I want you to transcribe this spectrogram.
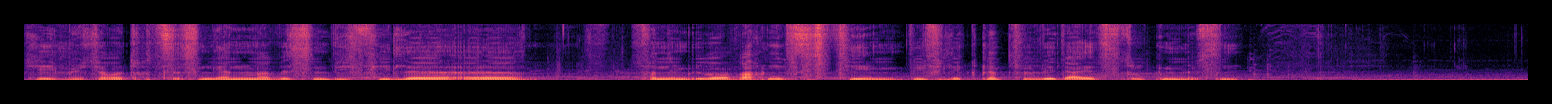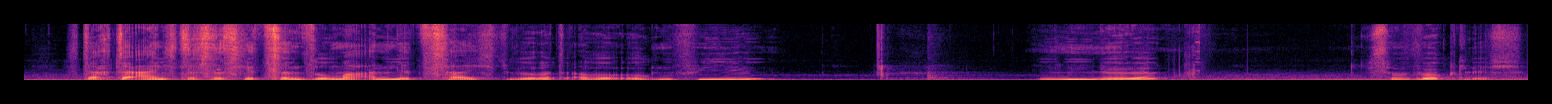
Okay, ich möchte aber trotzdem gerne mal wissen, wie viele äh, von dem Überwachungssystem, wie viele Knöpfe wir da jetzt drücken müssen. Ich dachte eigentlich, dass das jetzt dann so mal angezeigt wird, aber irgendwie... Nö. Nicht so wirklich.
